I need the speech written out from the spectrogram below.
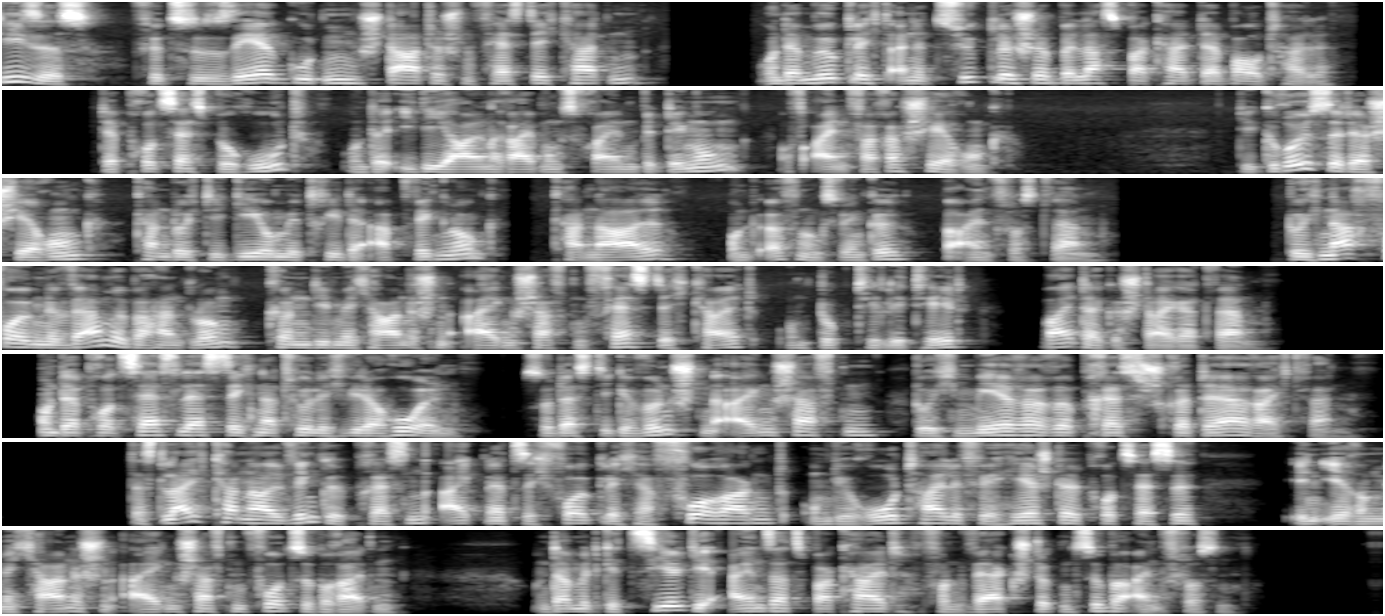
Dieses führt zu sehr guten statischen Festigkeiten und ermöglicht eine zyklische Belastbarkeit der Bauteile. Der Prozess beruht, unter idealen reibungsfreien Bedingungen, auf einfacher Scherung. Die Größe der Scherung kann durch die Geometrie der Abwicklung, Kanal und Öffnungswinkel beeinflusst werden. Durch nachfolgende Wärmebehandlung können die mechanischen Eigenschaften Festigkeit und Duktilität weiter gesteigert werden. Und der Prozess lässt sich natürlich wiederholen, sodass die gewünschten Eigenschaften durch mehrere Pressschritte erreicht werden. Das Gleichkanal-Winkelpressen eignet sich folglich hervorragend, um die Rohteile für Herstellprozesse in ihren mechanischen Eigenschaften vorzubereiten und damit gezielt die Einsatzbarkeit von Werkstücken zu beeinflussen.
